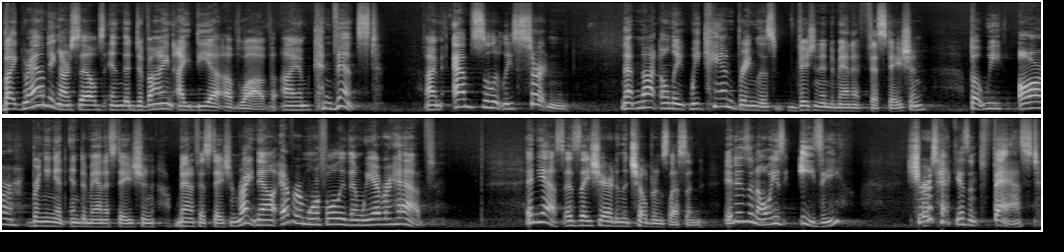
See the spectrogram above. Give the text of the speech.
By grounding ourselves in the divine idea of love, I am convinced I'm absolutely certain that not only we can bring this vision into manifestation, but we are bringing it into manifestation, manifestation right now ever more fully than we ever have. And yes, as they shared in the children's lesson, it isn't always easy, sure as heck isn't fast,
